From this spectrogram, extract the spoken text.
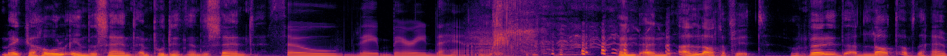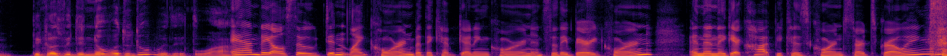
make a hole in the sand and put it in the sand. So they buried the ham. and, and a lot of it. We buried a lot of the ham because we didn't know what to do with it. Wow. And they also didn't like corn, but they kept getting corn. And so they buried corn. And then they get caught because corn starts growing. so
